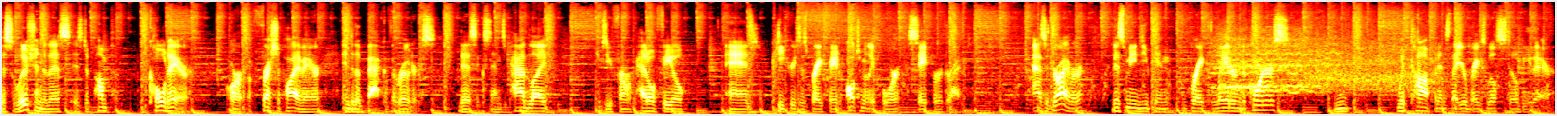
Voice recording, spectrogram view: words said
The solution to this is to pump cold air, or a fresh supply of air, into the back of the rotors. This extends pad life, gives you firmer pedal feel, and decreases brake fade, ultimately for safer driving. As a driver, this means you can brake later into corners with confidence that your brakes will still be there.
